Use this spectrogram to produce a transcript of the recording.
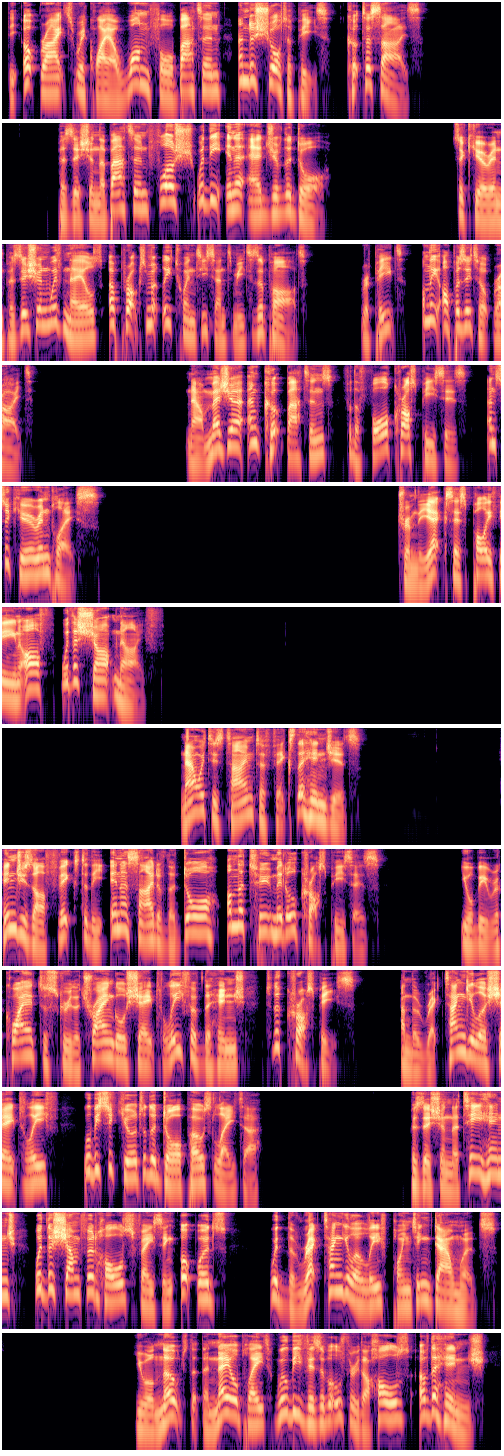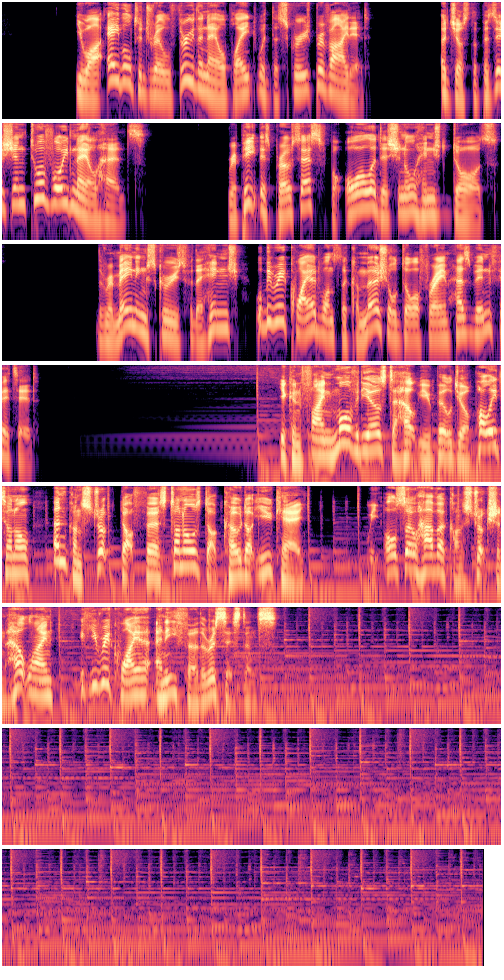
The uprights require one full batten and a shorter piece, cut to size. Position the batten flush with the inner edge of the door. Secure in position with nails approximately 20 centimeters apart. Repeat on the opposite upright. Now measure and cut battens for the four cross pieces and secure in place. Trim the excess polythene off with a sharp knife. Now it is time to fix the hinges. Hinges are fixed to the inner side of the door on the two middle cross pieces. You'll be required to screw the triangle-shaped leaf of the hinge to the cross piece, and the rectangular-shaped leaf will be secured to the doorpost later. Position the T-hinge with the chamfered holes facing upwards, with the rectangular leaf pointing downwards. You will note that the nail plate will be visible through the holes of the hinge. You are able to drill through the nail plate with the screws provided. Adjust the position to avoid nail heads. Repeat this process for all additional hinged doors. The remaining screws for the hinge will be required once the commercial door frame has been fitted. You can find more videos to help you build your polytunnel and construct.firsttunnels.co.uk. We also have a construction helpline if you require any further assistance.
